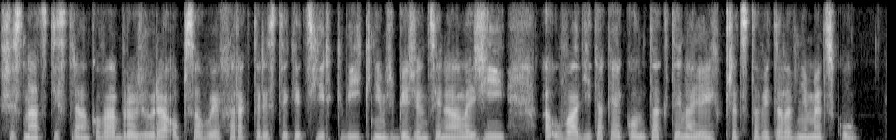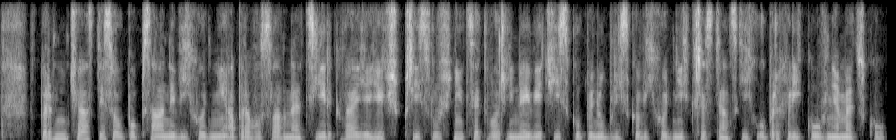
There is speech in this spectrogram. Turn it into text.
16-stránková brožura obsahuje charakteristiky církví, k nimž běženci náleží a uvádí také kontakty na jejich představitele v Německu. V první části jsou popsány východní a pravoslavné církve, jejichž příslušníci tvoří největší skupinu blízkovýchodních křesťanských uprchlíků v Německu.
